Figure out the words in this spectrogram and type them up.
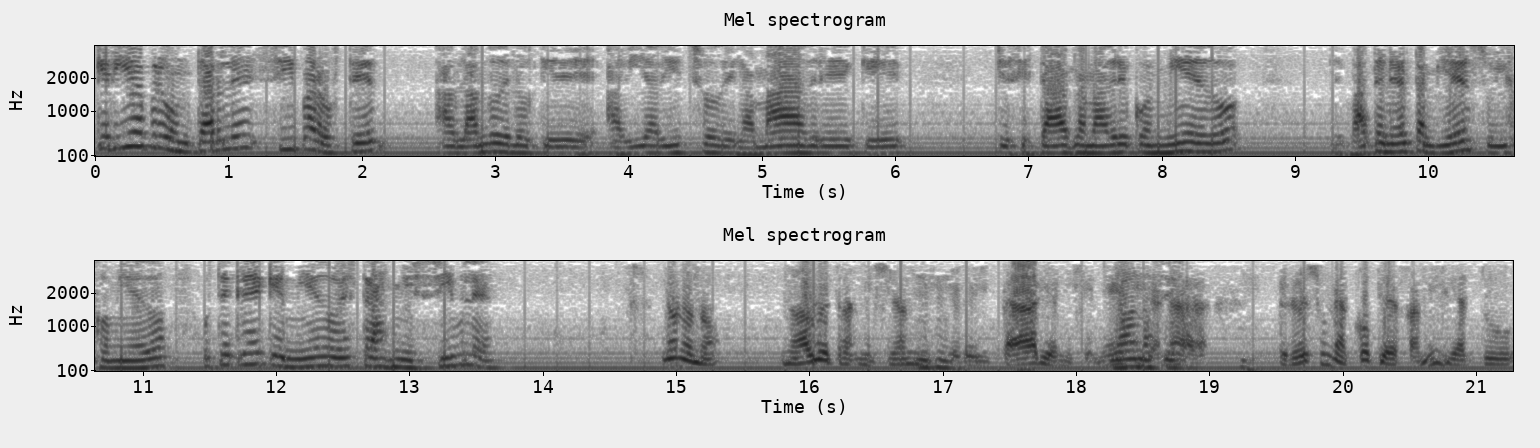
Quería preguntarle si para usted, hablando de lo que había dicho de la madre, que que si está la madre con miedo, va a tener también su hijo miedo. ¿Usted cree que el miedo es transmisible? No, no, no. No hablo de transmisión hereditaria ni genética, nada. Pero es una copia de familia. Tu,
